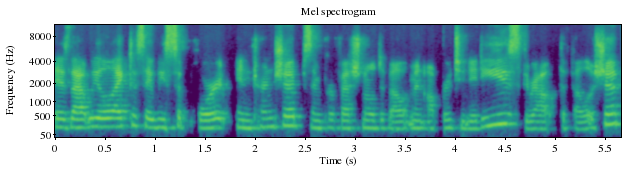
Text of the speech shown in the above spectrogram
is that we like to say we support internships and professional development opportunities throughout the fellowship,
